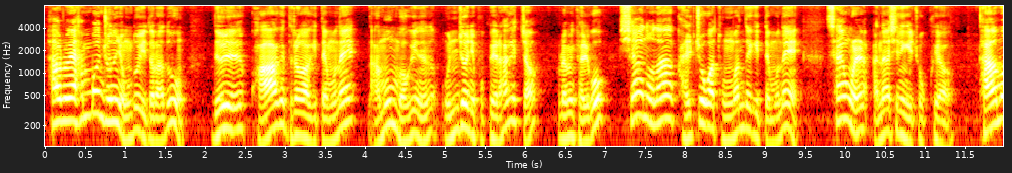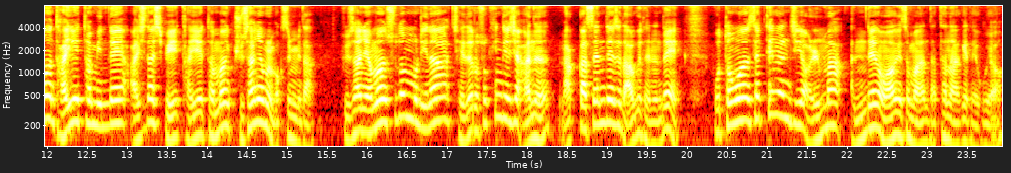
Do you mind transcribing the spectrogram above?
하루에 한 번 주는 용도이더라도 늘 과하게 들어가기 때문에 남은 먹이는 온전히 부패를 하겠죠. 그러면 결국 시아노나 갈조가 동반되기 때문에 사용을 안 하시는 게 좋고요. 다음은 다이에텀인데 아시다시피 다이에텀은 규산염을 먹습니다. 규산염은 수돗물이나 제대로 소킹되지 않은 락과 샌드에서 나오게 되는데 보통은 세팅한 지 얼마 안 된 어항에서만 나타나게 되고요.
